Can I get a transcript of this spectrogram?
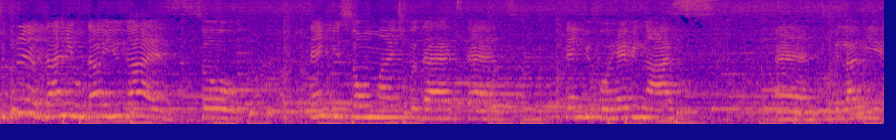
she couldn't have done it without you guys. So thank you so much for that, and thank you for having us, and we love you.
